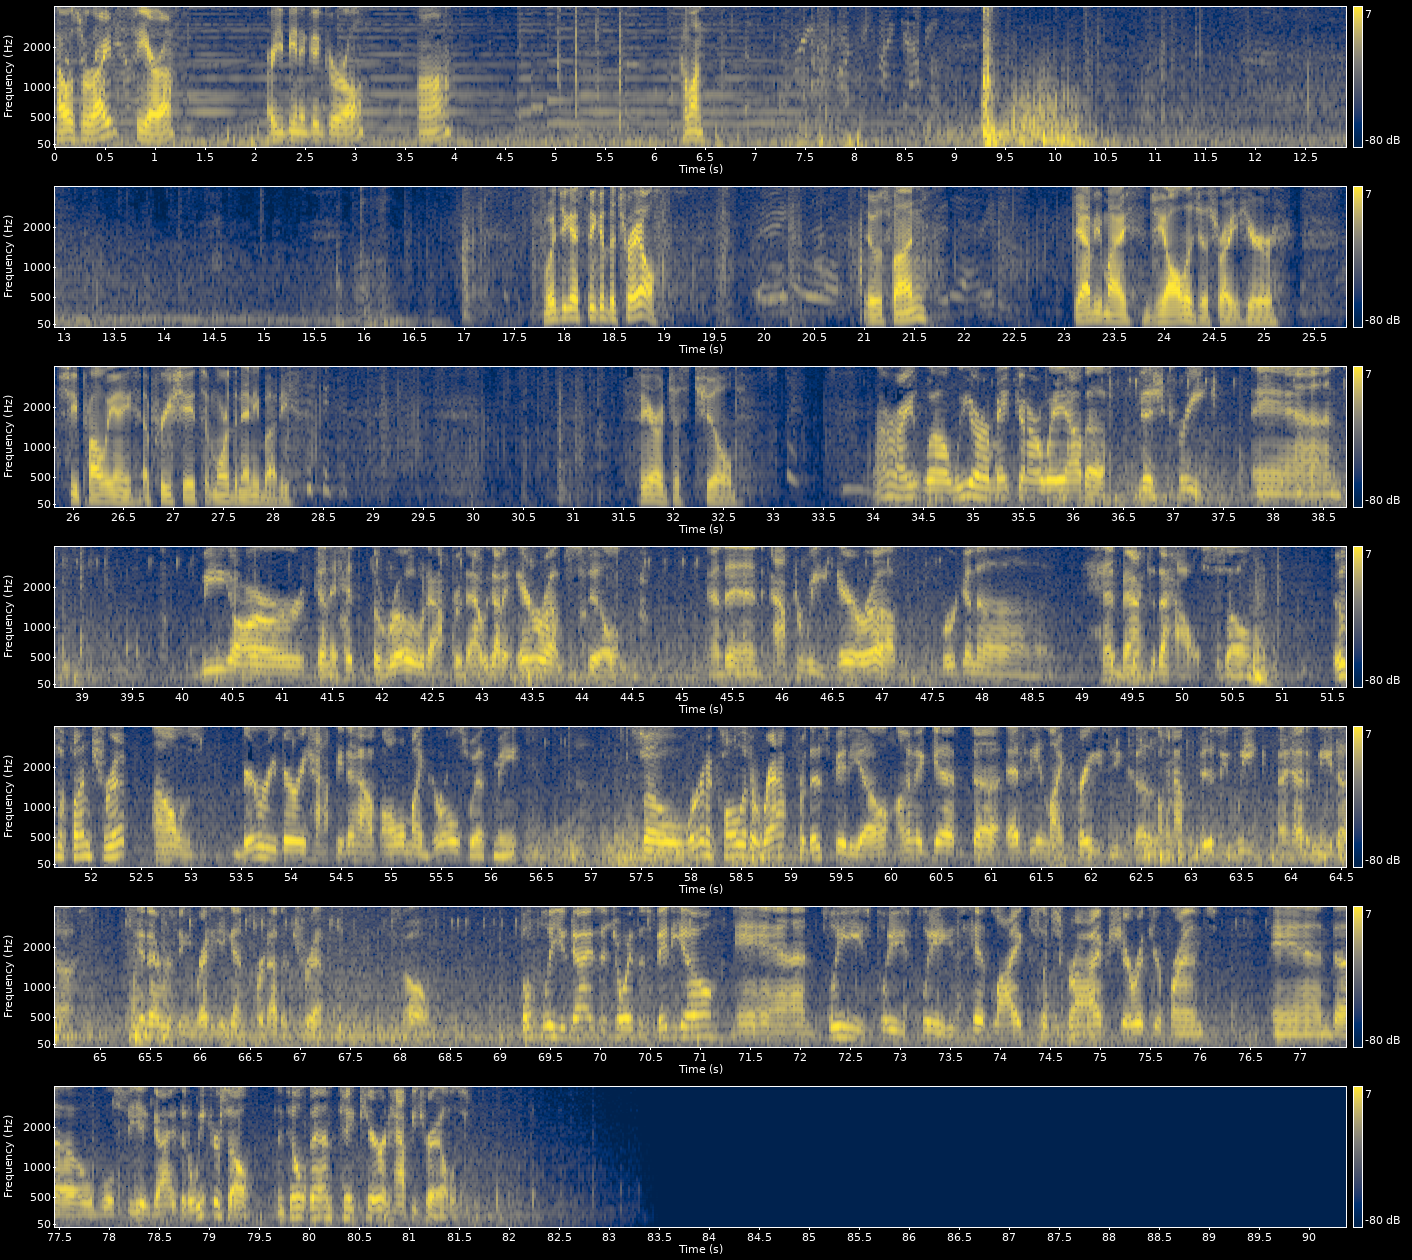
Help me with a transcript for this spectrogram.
How was the ride, Sierra? Are you being a good girl? Huh? Come on. What'd you guys think of the trail? It was fun. Gabby, my geologist right here, she probably appreciates it more than anybody. Sarah just chilled. All right, well, we are making our way out of Fish Creek and we are gonna hit the road after that. We gotta air up still. And then after we air up, we're gonna head back to the house. So it was a fun trip. I was very, very happy to have all of my girls with me. So we're gonna call it a wrap for this video. I'm gonna get uh, editing like crazy because I'm gonna have a busy week ahead of me to get everything ready again for another trip. So hopefully you guys enjoyed this video and please, please, please hit like, subscribe, share with your friends, and uh, we'll see you guys in a week or so. Until then, take care and happy trails.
